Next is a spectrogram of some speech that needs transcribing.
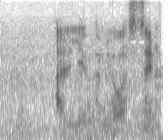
ali lijepa mi ova scena.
